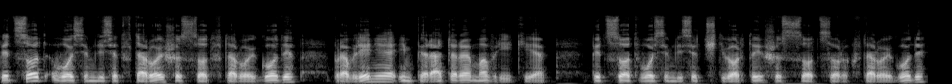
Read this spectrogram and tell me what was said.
582-602 годы правление императора Маврикия, 584-642 годы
